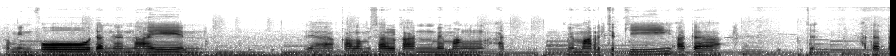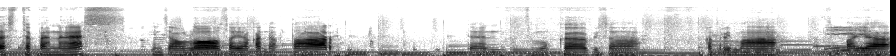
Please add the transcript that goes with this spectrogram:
keminfo dan lain-lain. Ya kalau misalkan memang memang rezeki ada ada tes CPNS insya Allah saya akan daftar dan semoga bisa keterima supaya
